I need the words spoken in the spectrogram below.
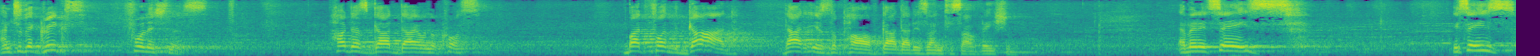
and to the Greeks, foolishness. How does God die on the cross? But for God, that is the power of God that is unto salvation. And then it says, it says,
